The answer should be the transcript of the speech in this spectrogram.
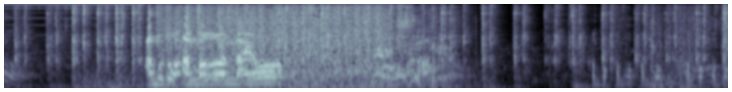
오, 아무도 안 먹었나요? 컴보 컴보 컴보 컴보 컴보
